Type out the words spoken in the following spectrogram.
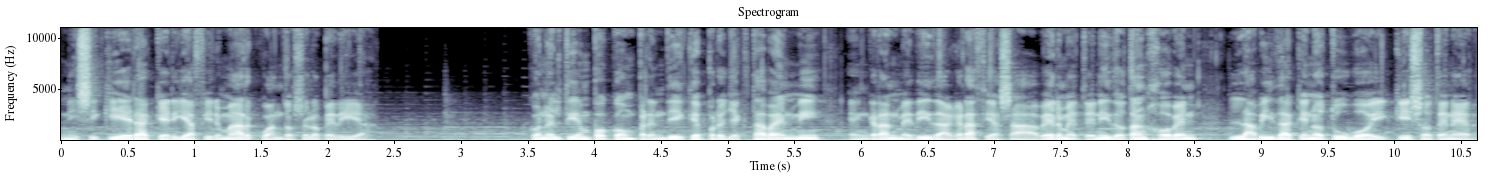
Ni siquiera quería firmar cuando se lo pedía. Con el tiempo comprendí que proyectaba en mí, en gran medida gracias a haberme tenido tan joven, la vida que no tuvo y quiso tener.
